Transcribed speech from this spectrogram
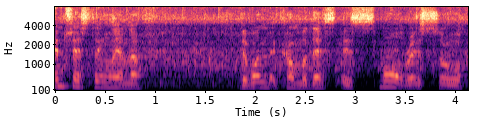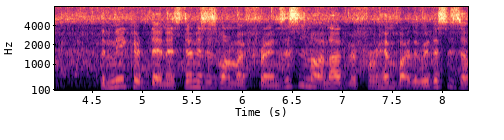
interestingly enough, the one that come with this is small, right, so the maker Dennis, Dennis is one of my friends. This is not an advert for him by the way, this is a,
